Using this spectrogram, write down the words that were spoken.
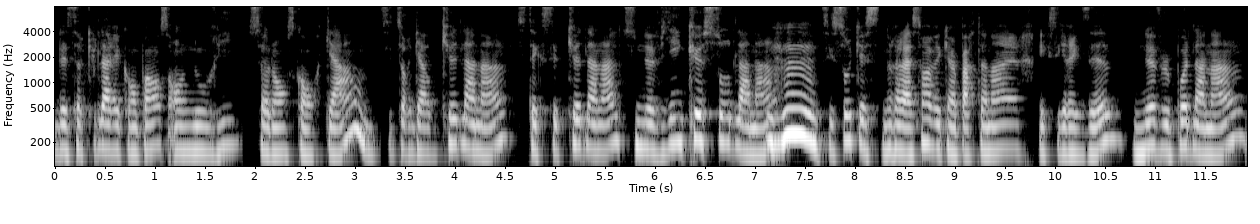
Le circuit de la récompense, on le nourrit selon ce qu'on regarde. Si tu regardes que de l'anal, tu t'excites que de l'anal, tu ne viens que sur de l'anal. Mhm. C'est sûr que c'est une relation avec un partenaire XYZ ne veut pas de l'anal.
